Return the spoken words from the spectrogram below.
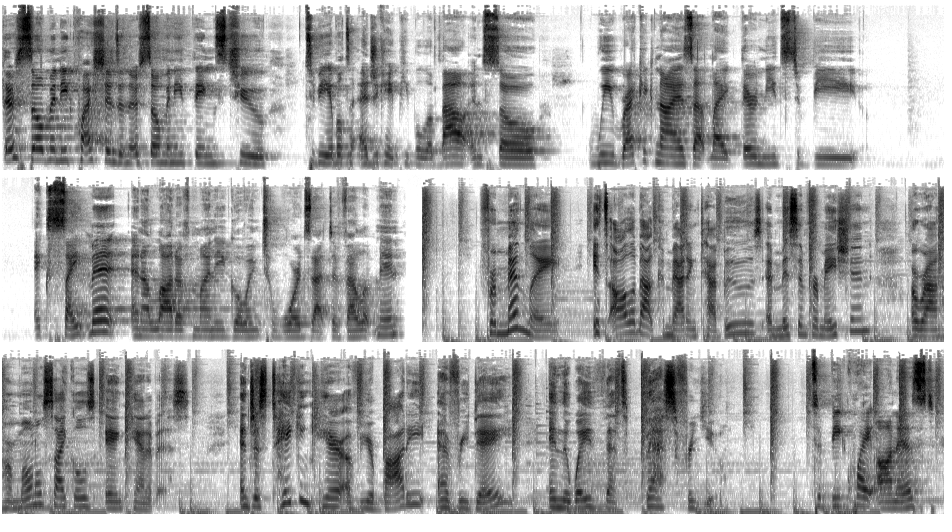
there's so many questions and there's so many things to to be able to educate people about. And so we recognize that like there needs to be excitement and a lot of money going towards that development. For Mennlay, it's all about combating taboos and misinformation around hormonal cycles and cannabis, and just taking care of your body every day in the way that's best for you. To be quite honest,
